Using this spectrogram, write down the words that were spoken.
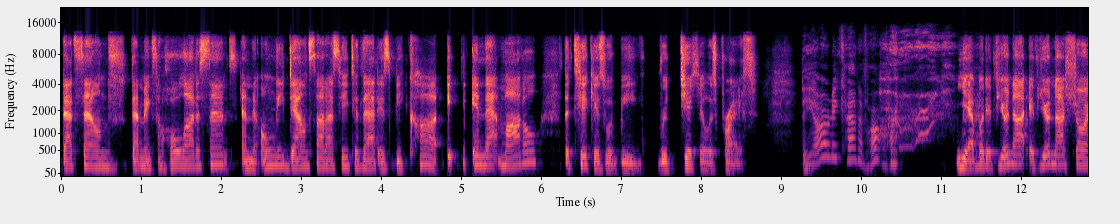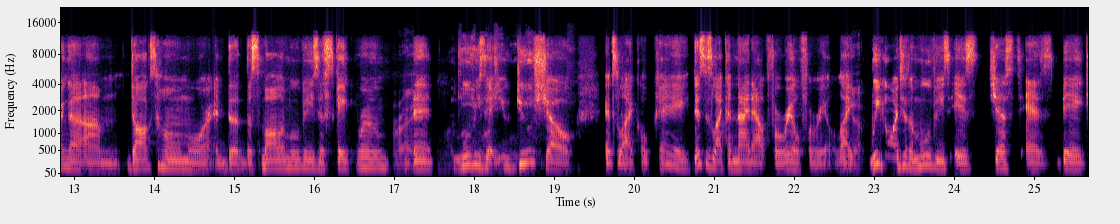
that sounds that makes a whole lot of sense. And the only downside I see to that is because in that model, the tickets would be ridiculous price. They already kind of are. Yeah, but if you're not if you're not showing a um, Dog's Home or the the smaller movies, Escape Room, Right. then the movies that you do show, it's like okay, this is like a night out for real, for real. Like Yep. we going to the movies is just as big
